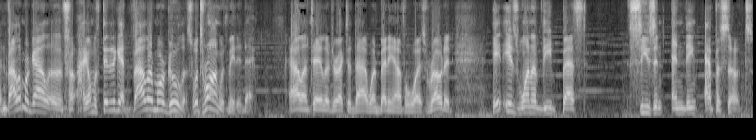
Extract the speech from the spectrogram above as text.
And Valar Morghulis, uh, I almost did it again. Valar Morghulis, what's wrong with me today? Alan Taylor directed that one. Benioff Weiss wrote it. It is one of the best season ending episodes.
